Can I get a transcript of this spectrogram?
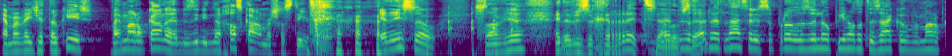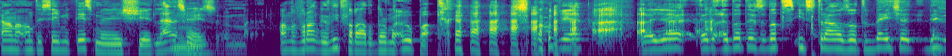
Ja, maar weet je wat het ook is? Wij Marokkanen hebben ze niet naar gaskamers gestuurd. het is zo. Snap je? We hebben ze gered We hebben zelfs, ze gered. Luister eens, ze, lopen hier altijd te zaken over Marokkanen antisemitisme en shit. Luister Mm. Anne Frank is niet verraden door mijn opa. Snap je? Weet je? En, en dat, is, dat is iets trouwens wat een beetje... Die,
